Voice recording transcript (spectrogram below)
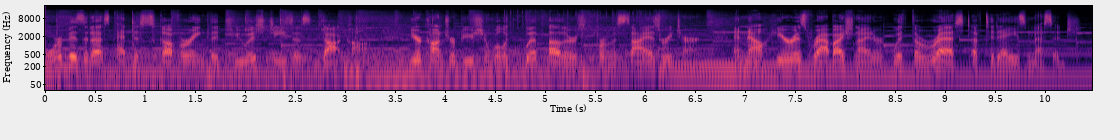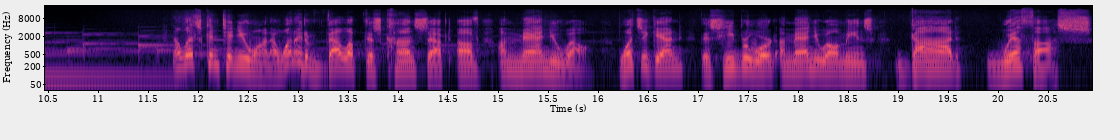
or visit us at discoveringthejewishjesus.com. Your contribution will equip others for Messiah's return. And now, here is Rabbi Schneider with the rest of today's message. Now, let's continue on. I want to develop this concept of Emmanuel, Once again, this Hebrew word Emmanuel means God with us.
